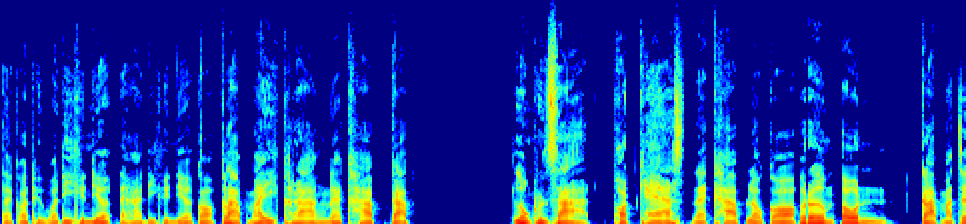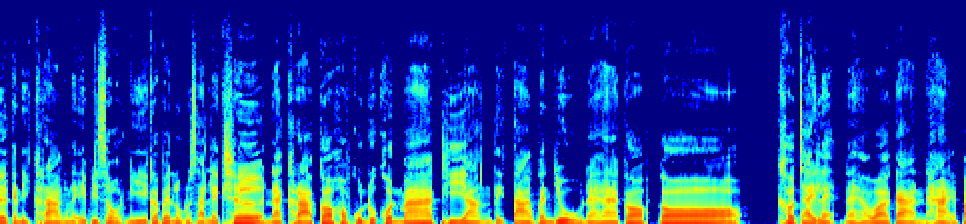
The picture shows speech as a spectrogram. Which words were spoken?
แต่ก็ถือว่าดีขึ้นเยอะนะฮะดีขึ้นเยอะก็กลับมาอีกครั้งนะครับกับลงทุนศาสตร์พอดแคสต์นะครับ แล้วก็เริ่มต้นกลับมาเจอกันอีกครั้งใน episode นี้ก็เป็นลงทุนศาสตร์เลคเชอร์นะครับ ก็ขอบคุณทุกคนมากที่ยังติดตามกันอยู่นะฮะก็ก็ เข้าใจแหละนะฮะว่าการหายไป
